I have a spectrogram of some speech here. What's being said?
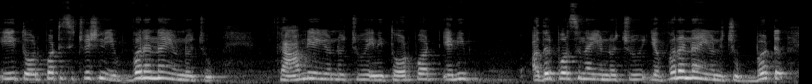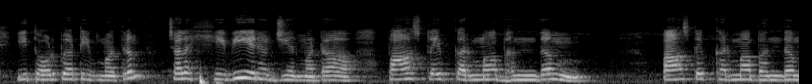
ఈ థర్డ్ పార్టీ సిచ్యువేషన్ ఎవరైనా అయి ఉండొచ్చు. ఫ్యామిలీ అయి ఉండొచ్చు any third any other person అయి ఉండొచ్చు ఎవరైనా అయి ఉండొచ్చు. బట్ ఈ థర్డ్ పార్టీ మాత్రం చాలా హెవీ ఎనర్జీ అనమాట పాస్ట్ లైఫ్ కర్మ బంధం. పాస్ట్ లైఫ్ కర్మ బంధం.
